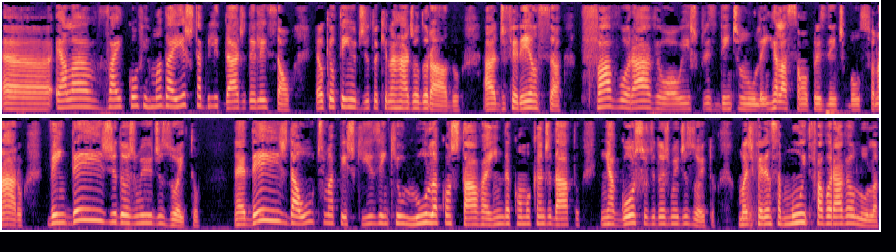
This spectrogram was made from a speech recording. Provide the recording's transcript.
uh, ela vai confirmando a estabilidade da eleição. É o que eu tenho dito aqui na Rádio Eldorado. A diferença favorável ao ex-presidente Lula em relação ao presidente Bolsonaro vem desde 2018 né, desde a última pesquisa em que o Lula constava ainda como candidato em agosto de 2018. Uma diferença muito favorável ao Lula.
